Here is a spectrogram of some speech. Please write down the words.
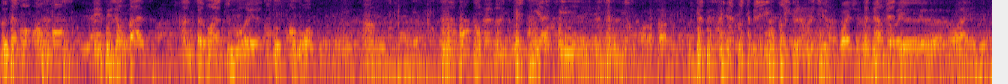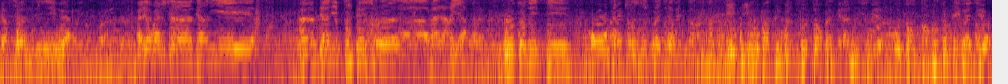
notamment en France. et plusieurs bases, hein, notamment à Tours et dans d'autres endroits. Hein. Sympa quand même, hein, une Cadillac et une C'est bien quand tu connais l'historique de la voiture. Ouais, ça permet de. Euh, ouais. personnes. C'est super. Allez, on va acheter un dernier. Un dernier petit peu sur la malaria pour donner une... On fait tout sur une voiture. Et puis il ne faut pas que je perde trop de temps parce que là si je fais autant de temps pour toutes les voitures,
